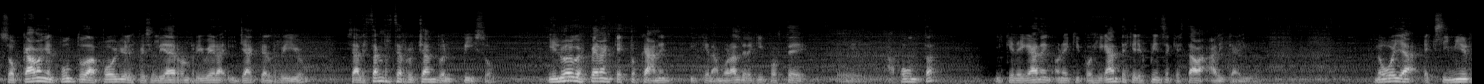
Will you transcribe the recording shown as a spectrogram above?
socavan el punto de apoyo y la especialidad de Ron Rivera y Jack del Río. O sea, le están resterruchando el piso. Y luego esperan que estos ganen y que la moral del equipo esté eh, a punta y que le ganen a un equipo gigante que ellos piensen que estaba alicaído. No voy a eximir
